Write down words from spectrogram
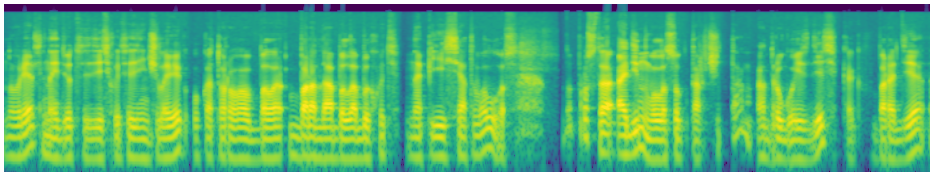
Но вряд ли найдется здесь хоть один человек, у которого борода была бы хоть на 50 волос. Но просто один волосок торчит там, а другой здесь, как в бороде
